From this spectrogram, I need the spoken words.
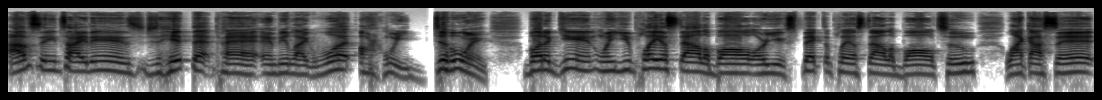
I've seen tight ends just hit that pad and be like, what are we doing? But again, when you play a style of ball or you expect to play a style of ball too, like I said,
